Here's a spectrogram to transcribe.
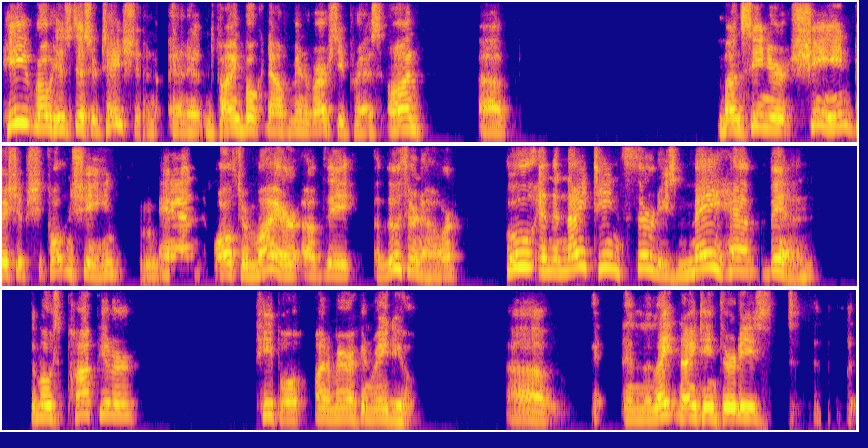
He wrote his dissertation and a fine book now from University Press on uh, Monsignor Sheen, Bishop Fulton Sheen, mm-hmm. and Walter Maier of the Lutheran Hour, who in the 1930s may have been the most popular people on American radio. Uh, in the late 1930s, the,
